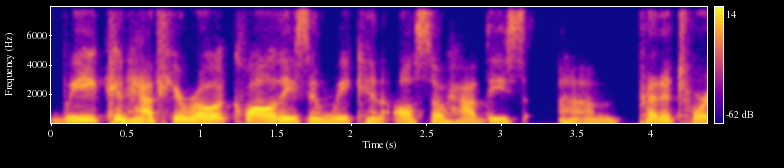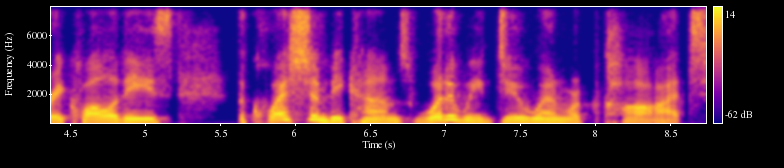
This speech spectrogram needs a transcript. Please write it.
We can have heroic qualities and we can also have these um, predatory qualities. The question becomes what do we do when we're caught?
